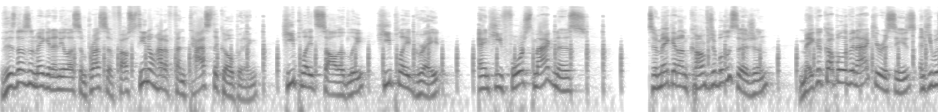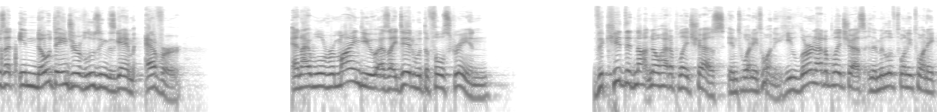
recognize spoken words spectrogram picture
This doesn't make it any less impressive. Faustino had a fantastic opening. He played solidly. He played great. And he forced Magnus to make an uncomfortable decision, make a couple of inaccuracies, and he was at, in no danger of losing this game ever. And I will remind you, as I did with the full screen, the kid did not know how to play chess in 2020. He learned how to play chess in the middle of 2020.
